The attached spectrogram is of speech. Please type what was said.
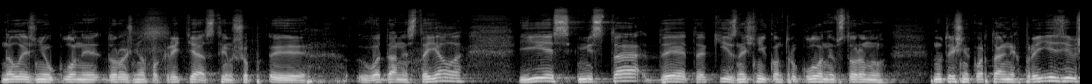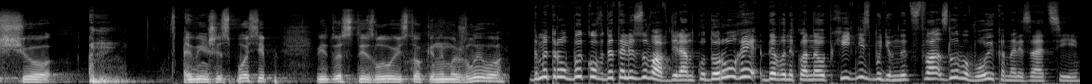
належні уклони дорожнього покриття з тим, щоб е, вода не стояла. Є міста, де такі значні контруклони в сторону внутрішньоквартальних проїздів, що в інший спосіб відвести зливові стоки неможливо. Дмитро Биков деталізував ділянку дороги, де виникла необхідність будівництва зливової каналізації.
